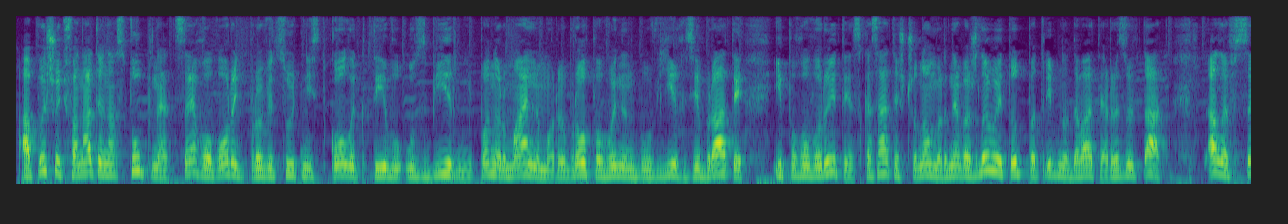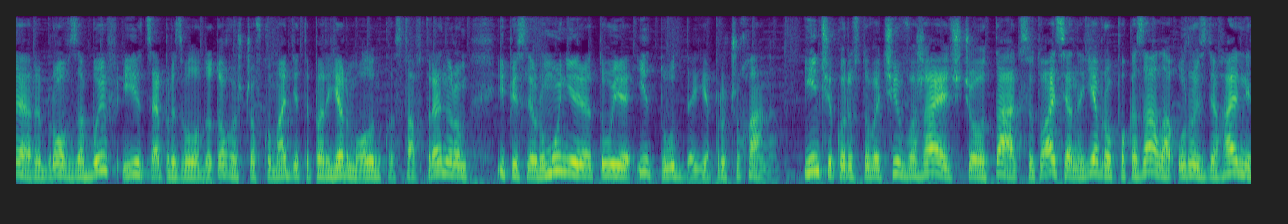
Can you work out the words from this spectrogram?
А пишуть фанати наступне: це говорить про відсутність колективу у збірні. По-нормальному Ребров повинен був їх зібрати і поговорити, сказати, що номер не важливий, тут потрібно давати результат. Але все Ребров забив, і це призвело до того, що в команді тепер Ярмоленко став тренером і після Румунії рятує, і тут дає прочухана. Інші користувачі вважають, що так, ситуація на євро показала у роздягальні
